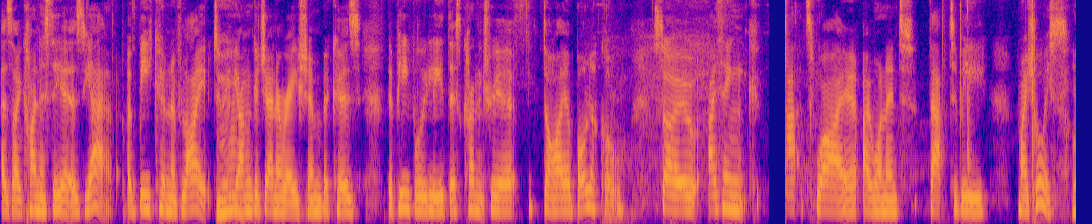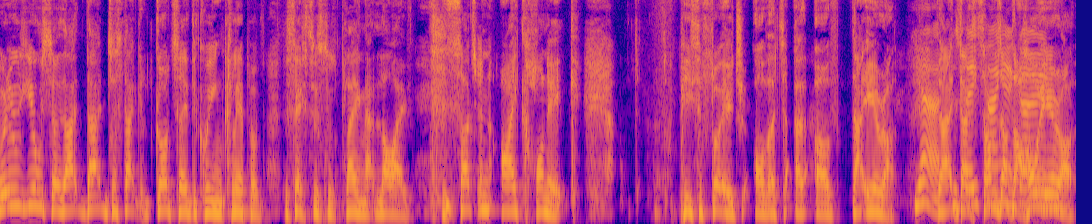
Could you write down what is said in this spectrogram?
As I kind of see it as, yeah, a beacon of light to a mm. younger generation because the people who lead this country are diabolical. So I think that's why I wanted that to be my choice. Well, it was also that that just that God Save the Queen clip of the Sex Pistols playing that live is such an iconic piece of footage of a, of that era. Yeah, that that sums up it that whole era.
